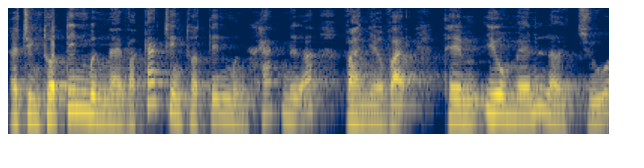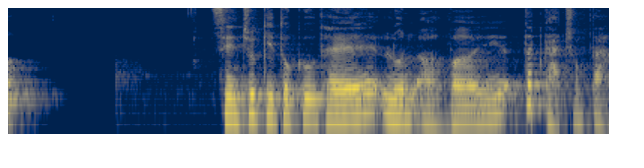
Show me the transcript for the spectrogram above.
cái trình thuật tin mừng này và các trình thuật tin mừng khác nữa và nhờ vậy, thêm yêu mến lời Chúa. Xin Chúa Kitô cứu thế luôn ở với tất cả chúng ta.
